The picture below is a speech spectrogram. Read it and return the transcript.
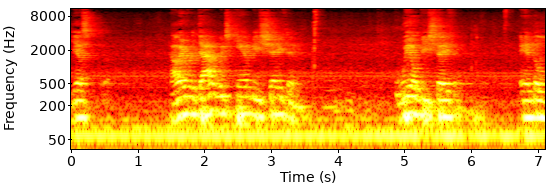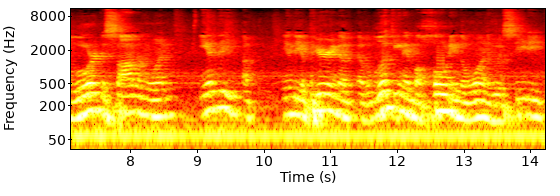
yes, however, that which can be shaken will be shaken. And the Lord, the sovereign one, in the, uh, in the appearing of, of looking and beholding the one who is seated,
